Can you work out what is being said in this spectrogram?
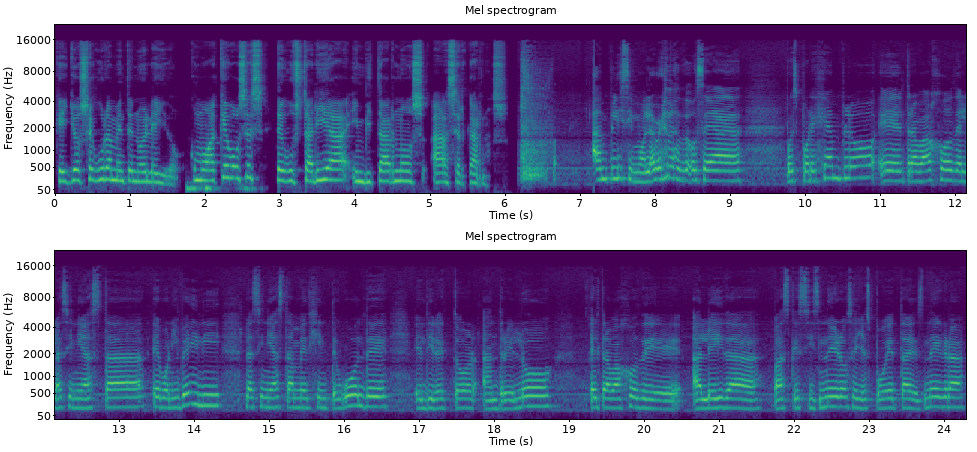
que yo seguramente no he leído? Como a qué voces te gustaría invitarnos a acercarnos? Amplísimo, la verdad. O sea, pues por ejemplo, el trabajo de la cineasta Ebony Bailey, la cineasta Medhin Tewolde, el director André Lo, el trabajo de Aleida Vázquez Cisneros, ella es poeta, es negra.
